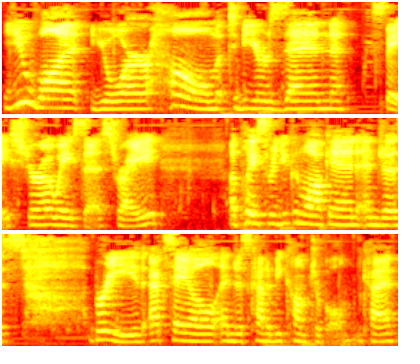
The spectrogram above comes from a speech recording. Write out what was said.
you want your home to be your zen space, your oasis, right? A place where you can walk in and just breathe, exhale, and just kind of be comfortable, okay?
